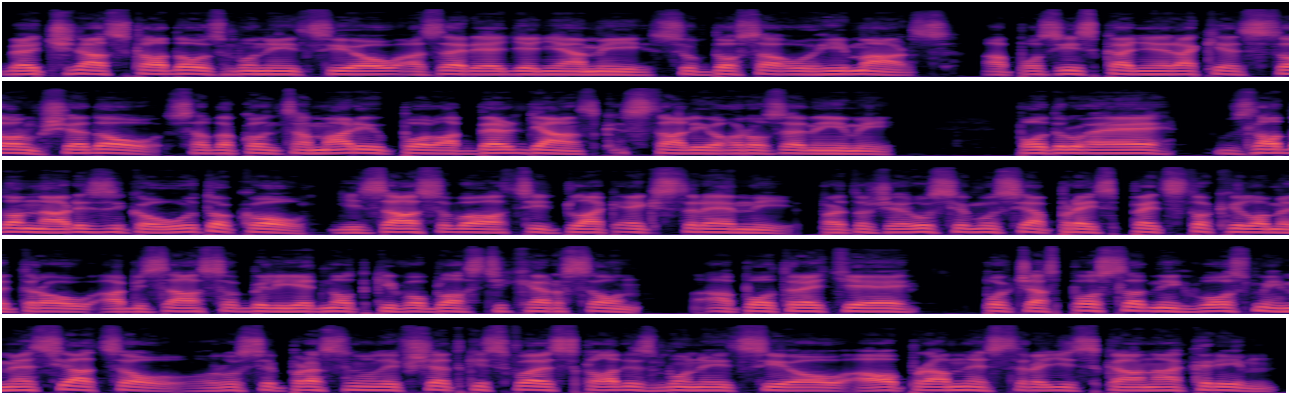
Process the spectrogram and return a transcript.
väčšina skladov s muníciou a zariadeniami sú v dosahu HIMARS a po získaní raket Storm Shadow sa dokonca Mariupol a Berďansk stali ohrozenými. Po druhé, vzhľadom na riziko útokov je zásobovací tlak extrémny, pretože Rusi musia prejsť 500 km, aby zásobili jednotky v oblasti Kherson. A po tretie, Počas posledných 8 mesiacov Rusi presunuli všetky svoje sklady s muníciou a opravné strediská na Krym,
